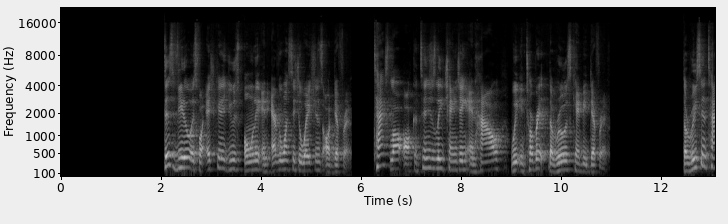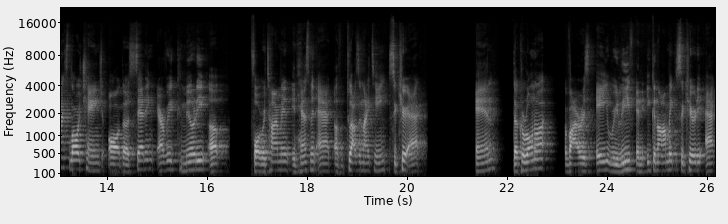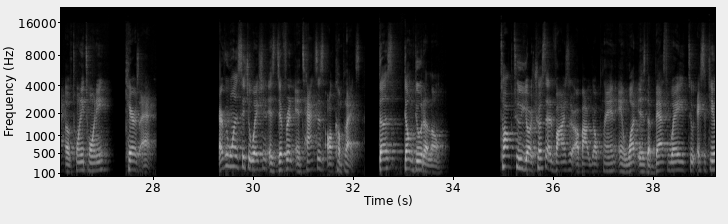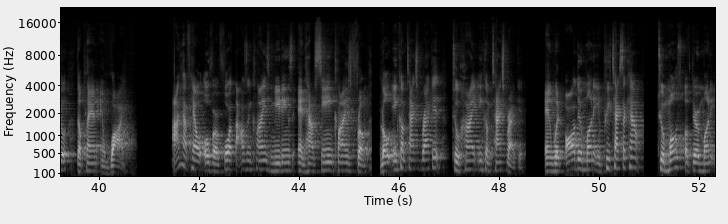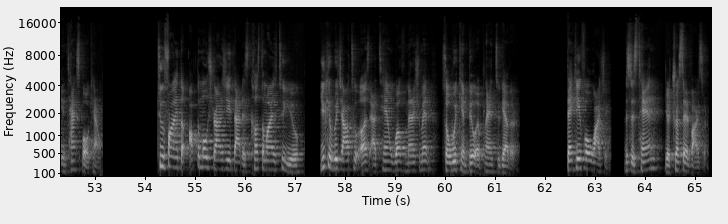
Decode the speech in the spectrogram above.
This video is for educated use only and everyone's situations are different. Tax law are continuously changing and how we interpret the rules can be different. The recent tax law change are the Setting Every Community Up for Retirement Enhancement Act of 2019, Secure Act, and the Coronavirus Aid Relief and Economic Security Act of 2020, CARES Act. Everyone's situation is different and taxes are complex. Thus, don't do it alone. Talk to your trusted advisor about your plan and what is the best way to execute the plan and why. I have held over 4,000 clients meetings and have seen clients from low income tax bracket to high income tax bracket and with all their money in pre-tax account to most of their money in taxable account. To find the optimal strategy that is customized to you, you can reach out to us at Tan Wealth Management so we can build a plan together. Thank you for watching. This is Tan, your trusted advisor.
